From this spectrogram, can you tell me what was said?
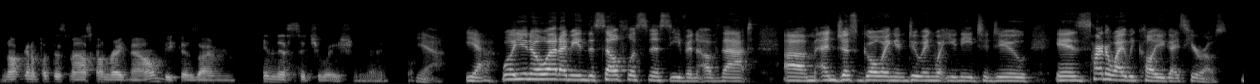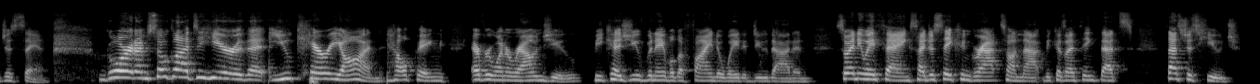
not going to put this mask on right now because I'm in this situation, right? So. Yeah. Yeah. Well, you know what? I mean, the selflessness even of that um, and just going and doing what you need to do is part of why we call you guys heroes. Just saying. Gord, I'm so glad to hear that you carry on helping everyone around you because you've been able to find a way to do that. And so anyway, thanks. I just say congrats on that because I think that's that's just huge.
